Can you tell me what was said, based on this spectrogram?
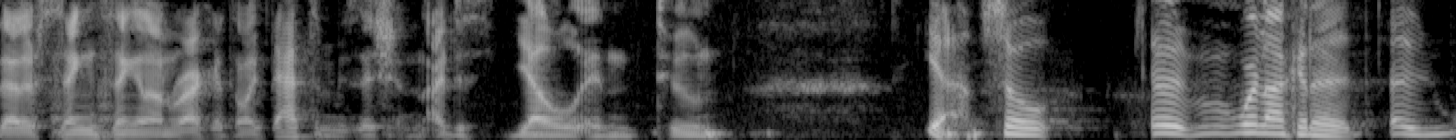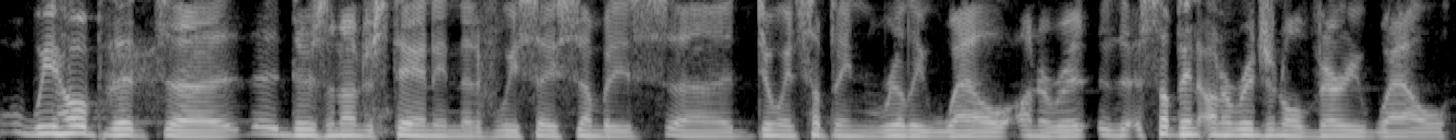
that are sing singing on records. I'm like, that's a musician. I just yell in tune. Yeah. So uh, we're not going to. Uh, we hope that uh, there's an understanding that if we say somebody's uh, doing something really well, unori- something unoriginal very well,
